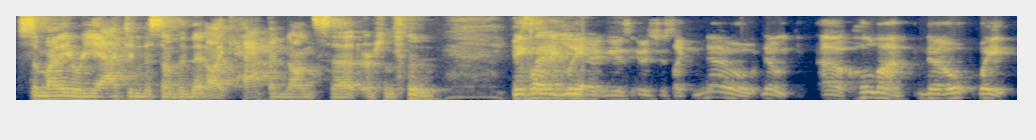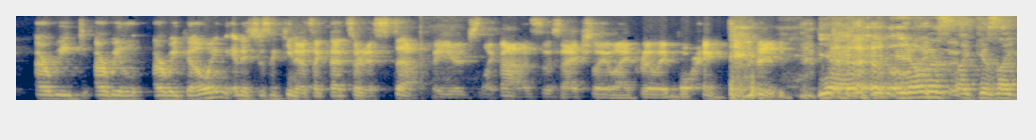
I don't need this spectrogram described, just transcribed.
somebody reacting to something that like happened on set or something. Like, exactly you know, it, was, it was just like no no uh, hold on no wait are we are we are we going and it's just like you know it's like that sort of stuff but you're just like wow this is actually like really boring to read yeah, it, it, it almost like because like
